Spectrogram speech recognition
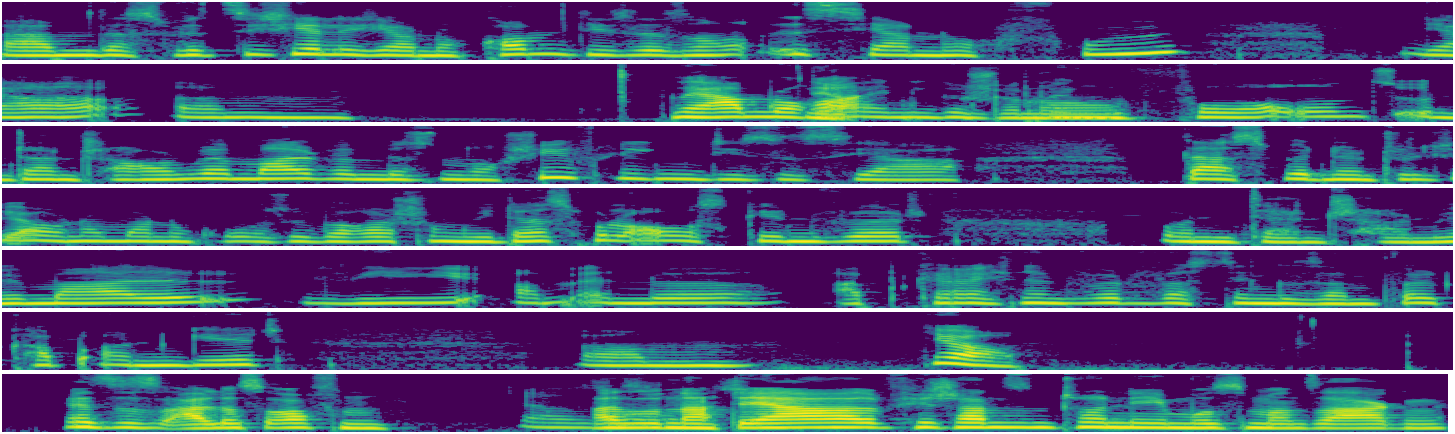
Ähm, das wird sicherlich auch noch kommen. Die Saison ist ja noch früh. Ja, ähm, wir haben noch Ja, einige genau. Springen vor uns und dann schauen wir mal. Wir müssen noch Skifliegen dieses Jahr. Das wird natürlich auch nochmal eine große Überraschung, wie das wohl ausgehen wird. Und dann schauen wir mal, wie am Ende abgerechnet wird, was den Gesamtweltcup angeht. Ähm, ja. Es ist alles offen. Also, Also nach der Vierschanzentournee muss man sagen,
